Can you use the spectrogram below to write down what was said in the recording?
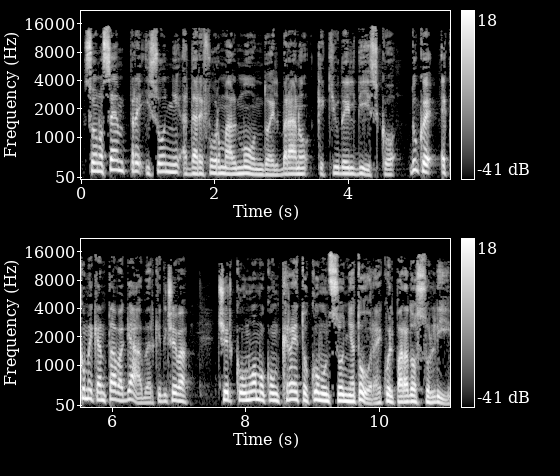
Sono sempre i sogni a dare forma al mondo, è il brano che chiude il disco. Dunque è come cantava Gaber, che diceva cerco un uomo concreto come un sognatore, è quel paradosso lì.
